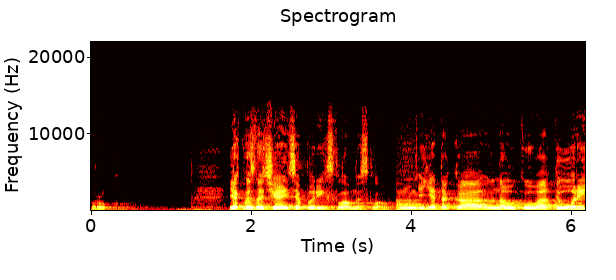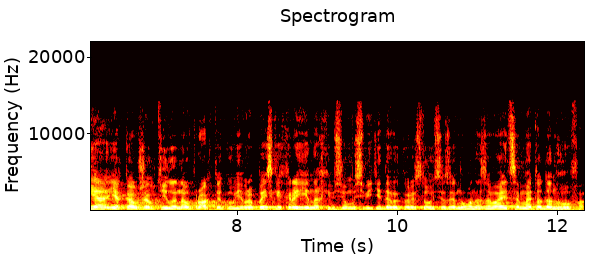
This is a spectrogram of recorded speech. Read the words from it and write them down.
року. Як визначається поріг склав не склав? Є така наукова теорія, яка вже втілена в практику в європейських країнах і в всьому світі, де використовується ЗНО, називається метод Ангофа.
